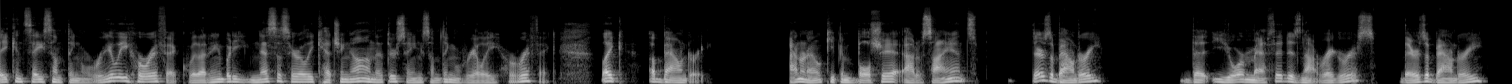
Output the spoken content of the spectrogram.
they can say something really horrific without anybody necessarily catching on that they're saying something really horrific. Like a boundary. I don't know, keeping bullshit out of science. There's a boundary that your method is not rigorous. There's a boundary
